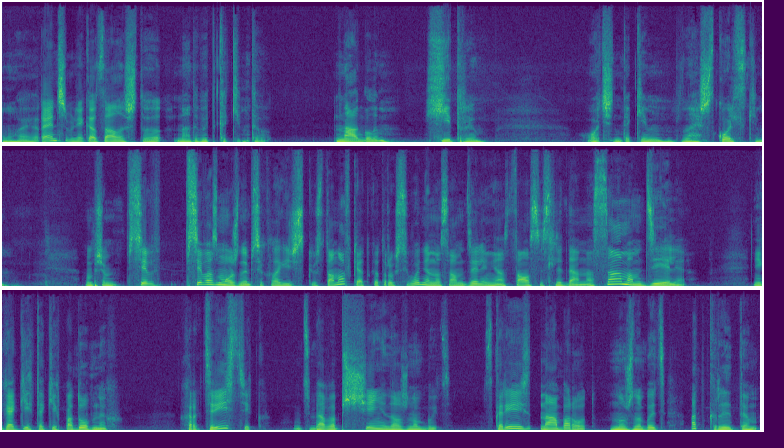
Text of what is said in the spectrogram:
Ой, раньше мне казалось, что надо быть каким-то наглым, хитрым, очень таким, знаешь, скользким. В общем, все, все возможные психологические установки, от которых сегодня на самом деле не осталось и следа. На самом деле никаких таких подобных характеристик у тебя вообще не должно быть. Скорее наоборот, нужно быть открытым,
